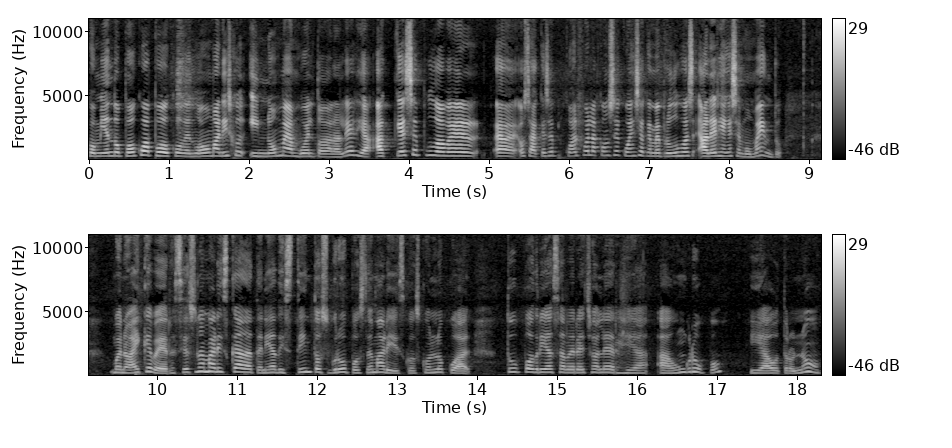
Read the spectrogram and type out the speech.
comiendo poco a poco de nuevo mariscos y no me han vuelto a dar alergia. ¿A qué se pudo haber, eh, o sea, qué se, cuál fue la consecuencia que me produjo alergia en ese momento? Bueno, hay que ver, si es una mariscada tenía distintos grupos de mariscos, con lo cual tú podrías haber hecho alergia a un grupo y a otro no,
